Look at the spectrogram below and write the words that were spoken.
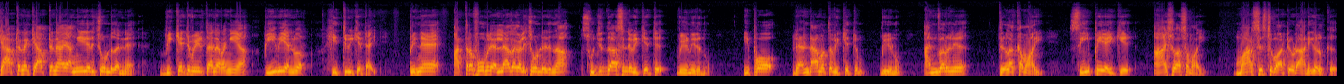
ക്യാപ്റ്റനെ ക്യാപ്റ്റനായി അംഗീകരിച്ചുകൊണ്ട് തന്നെ വിക്കറ്റ് വീഴ്ത്താൻ ഇറങ്ങിയ പി വി അൻവർ ഹിറ്റ് വിക്കറ്റായി പിന്നെ അത്ര ഫോമിലല്ലാതെ കളിച്ചുകൊണ്ടിരുന്ന സുജിത് ദാസിന്റെ വിക്കറ്റ് വീണിരുന്നു. ഇപ്പോൾ രണ്ടാമത്തെ വിക്കറ്റും വീണു. അൻവറിന് തിളക്കമായി. സി പി ഐക്ക് ആശ്വാസമായി. മാർക്സിസ്റ്റ് പാർട്ടിയുടെ അണികൾക്ക്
